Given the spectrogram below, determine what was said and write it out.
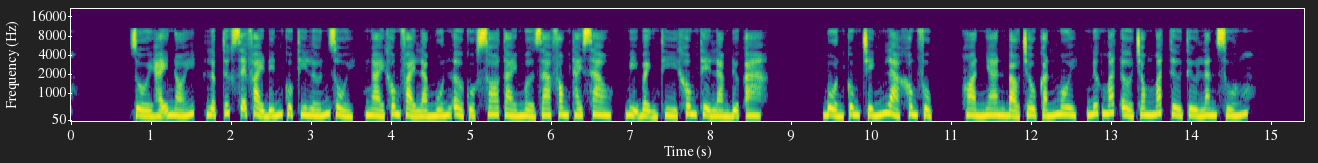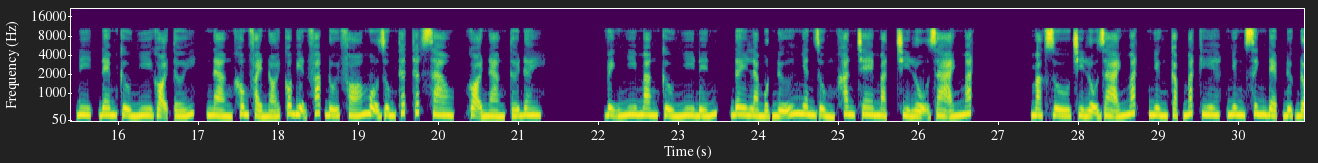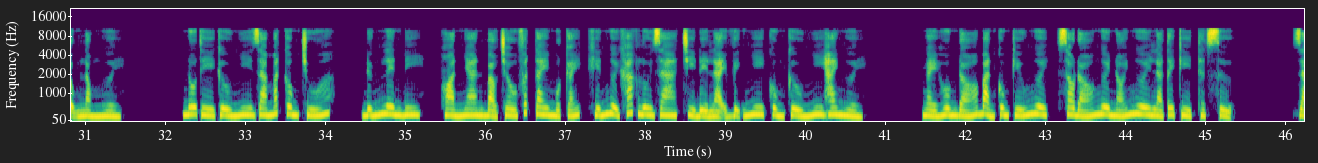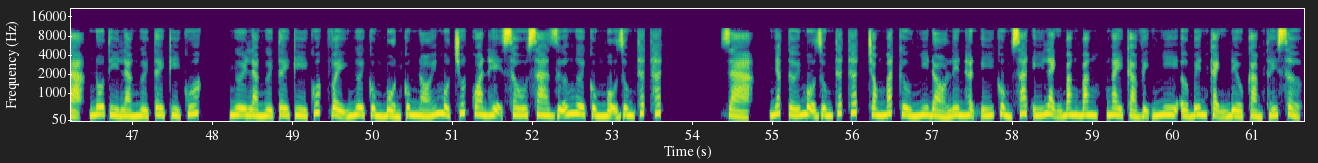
Rồi hãy nói, lập tức sẽ phải đến cuộc thi lớn rồi, ngài không phải là muốn ở cuộc so tài mở ra phong thái sao, bị bệnh thì không thể làm được à bổn cung chính là không phục. Hoàn Nhan Bảo Châu cắn môi, nước mắt ở trong mắt từ từ lăn xuống. Đi, đem cửu nhi gọi tới, nàng không phải nói có biện pháp đối phó mộ dung thất thất sao, gọi nàng tới đây. Vịnh Nhi mang cửu nhi đến, đây là một nữ nhân dùng khăn che mặt chỉ lộ ra ánh mắt. Mặc dù chỉ lộ ra ánh mắt, nhưng cặp mắt kia, nhưng xinh đẹp được động lòng người. Nô tỳ cửu nhi ra mắt công chúa. Đứng lên đi, Hoàn Nhan Bảo Châu phất tay một cái, khiến người khác lui ra, chỉ để lại Vịnh Nhi cùng Cửu Nhi hai người. Ngày hôm đó bản cung cứu ngươi, sau đó ngươi nói ngươi là Tây Kỳ thật sự. Dạ, nô tỳ là người Tây Kỳ quốc. Ngươi là người Tây Kỳ quốc vậy ngươi cùng bổn cung nói một chút quan hệ sâu xa giữa ngươi cùng mộ dung thất thất. Dạ, nhắc tới mộ dung thất thất trong mắt cừu nhi đỏ lên hận ý cùng sát ý lạnh băng băng, ngay cả vịnh nhi ở bên cạnh đều cảm thấy sợ.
